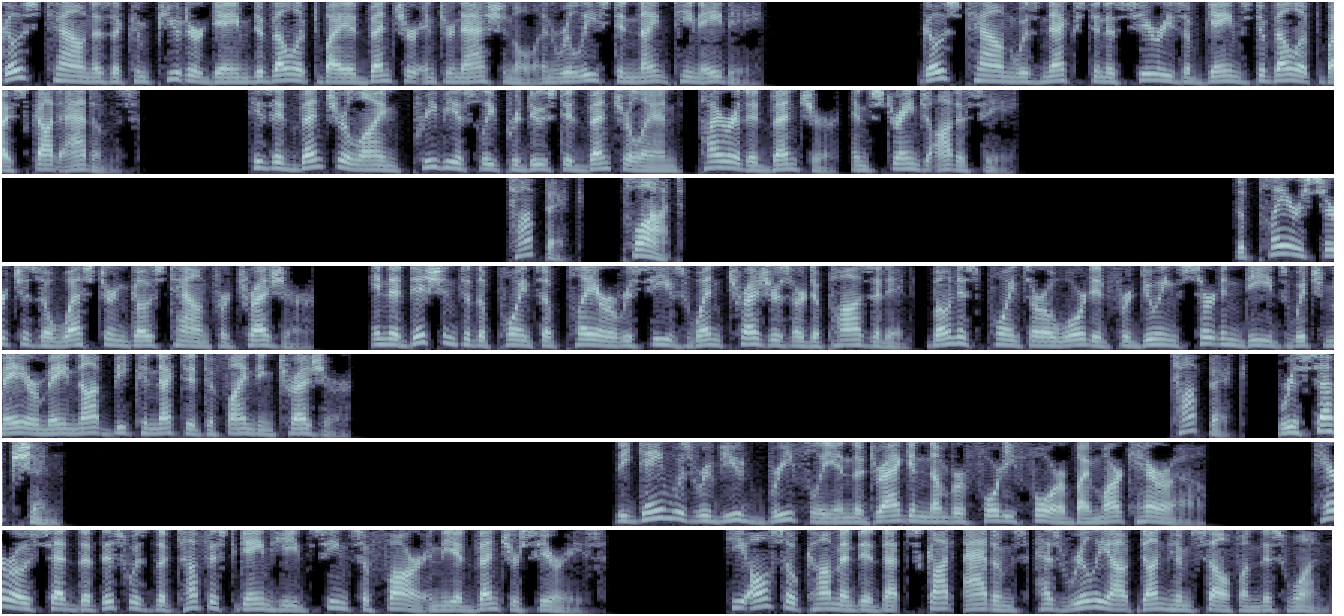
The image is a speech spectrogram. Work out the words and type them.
Ghost Town is a computer game developed by Adventure International and released in 1980. Ghost Town was next in a series of games developed by Scott Adams. His adventure line previously produced Adventureland, Pirate Adventure, and Strange Odyssey. Plot The player searches a western ghost town for treasure. In addition to the points a player receives when treasures are deposited, bonus points are awarded for doing certain deeds which may or may not be connected to finding treasure. Reception The game was reviewed briefly in The Dragon No. 44 by Mark Herro. Herro said that this was the toughest game he'd seen so far in the adventure series. He also commented that Scott Adams has really outdone himself on this one.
